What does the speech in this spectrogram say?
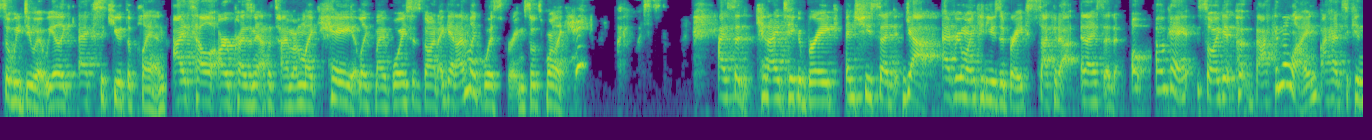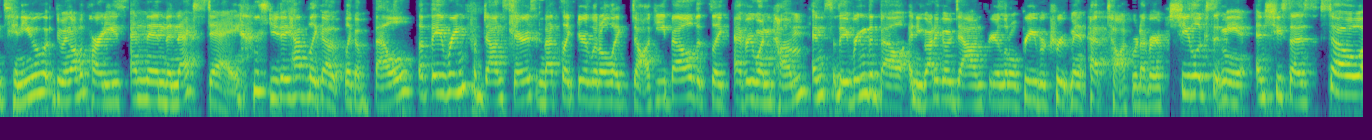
So we do it. We like execute the plan. I tell our president at the time, I'm like, hey, like my voice is gone. Again, I'm like whispering. So it's more like, hey, my voice is gone. I said, Can I take a break? And she said, Yeah, everyone could use a break. Suck it up. And I said, Oh, okay. So I get put back in the line. I had to continue doing all the parties. And then the next day, they have like a like a bell that they ring from downstairs. And that's like your little like doggy bell that's like everyone come. And so they ring the bell and you got to go down for your little pre-recruitment pep talk, whatever. She looks at me and she says, So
